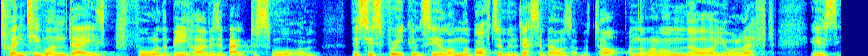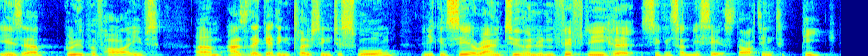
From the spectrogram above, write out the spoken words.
21 days before the beehive is about to swarm, this is frequency along the bottom and decibels at the top. And the one on the, your left is, is a group of hives um, as they're getting closer to swarm. And you can see around 250 hertz, you can suddenly see it starting to peak.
